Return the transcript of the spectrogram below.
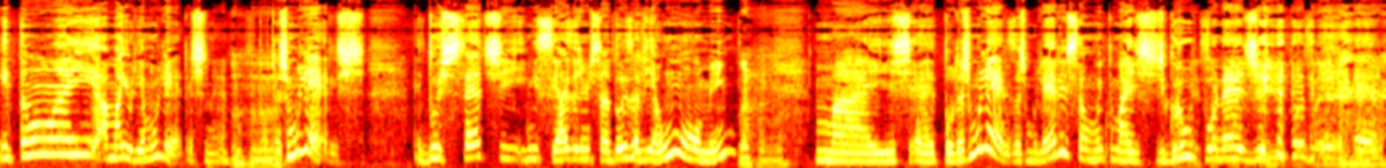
Então, aí, a maioria mulheres, né? Uhum. Todas mulheres. Dos sete iniciais administradores, havia um homem, Aham. mas é, todas mulheres. As mulheres são muito mais de grupo, Mais né? De, é. é,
